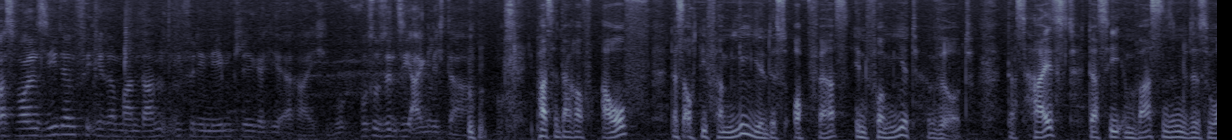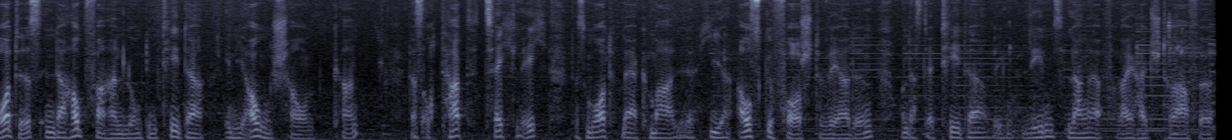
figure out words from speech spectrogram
Was wollen Sie denn für Ihre Mandanten, für die Nebenkläger hier erreichen? Wo, wozu sind Sie eigentlich da? Ich passe darauf auf, dass auch die Familie des Opfers informiert wird. Das heißt, dass sie im wahrsten Sinne des Wortes in der Hauptverhandlung dem Täter in die Augen schauen kann, dass auch tatsächlich das Mordmerkmale hier ausgeforscht werden und dass der Täter wegen lebenslanger Freiheitsstrafe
